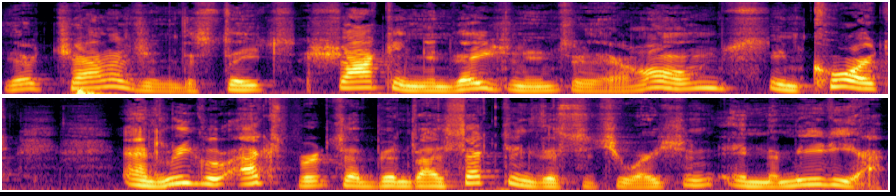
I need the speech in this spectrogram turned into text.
They're challenging the state's shocking invasion into their homes in court, and legal experts have been dissecting the situation in the media.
